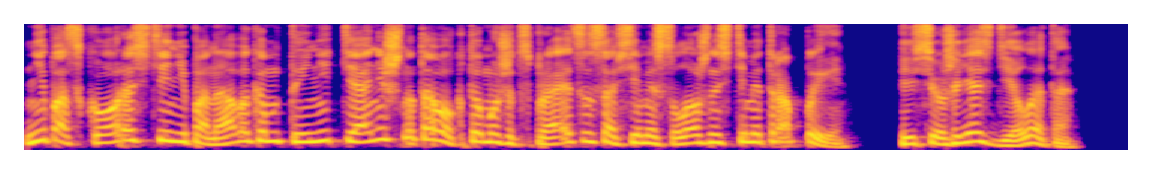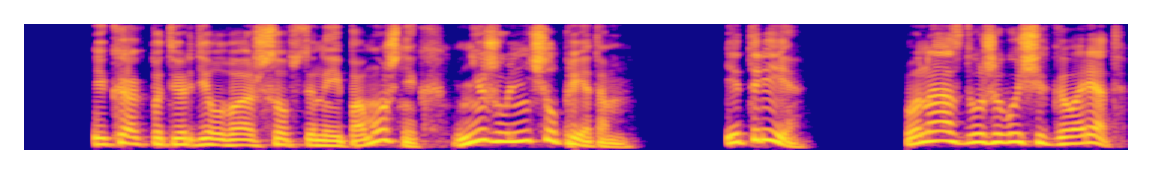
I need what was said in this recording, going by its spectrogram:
Ни по скорости, ни по навыкам ты не тянешь на того, кто может справиться со всеми сложностями тропы. И все же я сделал это. И как подтвердил ваш собственный помощник, не жульничал при этом. И три. У нас, двуживущих, говорят,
